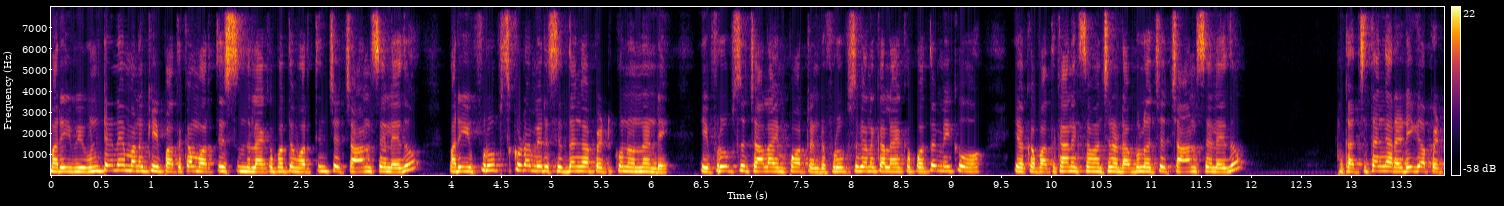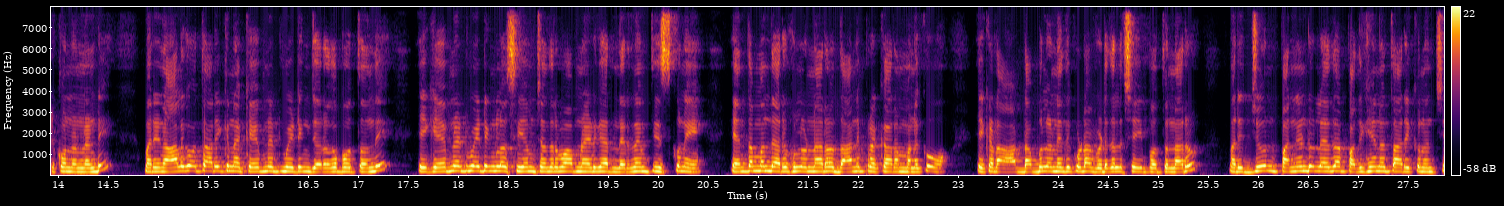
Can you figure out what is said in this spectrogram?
మరి ఇవి ఉంటేనే మనకి ఈ పథకం వర్తిస్తుంది. లేకపోతే వర్తించే ఛాన్సే లేదు. మరి ఈ ప్రూఫ్స్ కూడా మీరు సిద్ధంగా పెట్టుకుని ఉండండి. ఈ ప్రూఫ్స్ చాలా ఇంపార్టెంట్. ప్రూఫ్స్ కనుక లేకపోతే మీకు ఈ యొక్క పథకానికి సంబంధించిన డబ్బులు వచ్చే ఛాన్సే లేదు. ఖచ్చితంగా రెడీగా పెట్టుకుని ఉండండి. మరి నాలుగో తారీఖున కేబినెట్ మీటింగ్ జరగబోతోంది. ఈ కేబినెట్ మీటింగ్లో సీఎం చంద్రబాబు నాయుడు గారు నిర్ణయం తీసుకుని ఎంతమంది అర్హులు ఉన్నారో దాని ప్రకారం మనకు ఇక్కడ డబ్బులు అనేది కూడా విడుదల చేయబోతున్నారు. మరి జూన్ పన్నెండు లేదా పదిహేనో తారీఖు నుంచి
